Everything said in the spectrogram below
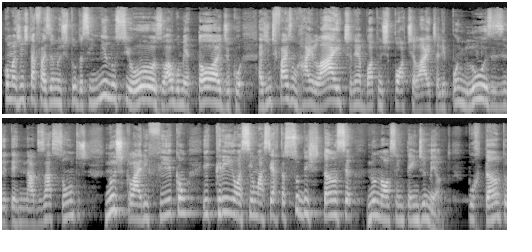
Como a gente está fazendo um estudo assim minucioso, algo metódico, a gente faz um highlight, né? bota um spotlight ali, põe luzes em determinados assuntos, nos clarificam e criam assim uma certa substância no nosso entendimento. Portanto,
